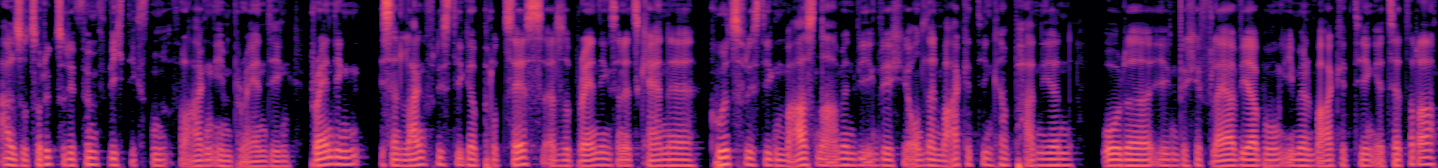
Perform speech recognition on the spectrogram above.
Also zurück zu den fünf wichtigsten Fragen im Branding. Branding ist ein langfristiger Prozess, also Branding sind jetzt keine kurzfristigen Maßnahmen wie irgendwelche Online-Marketing-Kampagnen oder irgendwelche Flyer-Werbung, E-Mail-Marketing etc.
